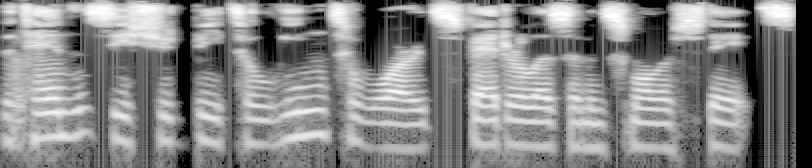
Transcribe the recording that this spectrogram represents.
the tendency should be to lean towards federalism in smaller states.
